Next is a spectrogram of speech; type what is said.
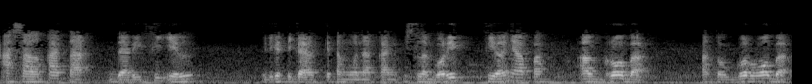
asal kata dari fi'il. Jadi ketika kita menggunakan istilah gorib fi'ilnya apa? Agroba atau gorwoba.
